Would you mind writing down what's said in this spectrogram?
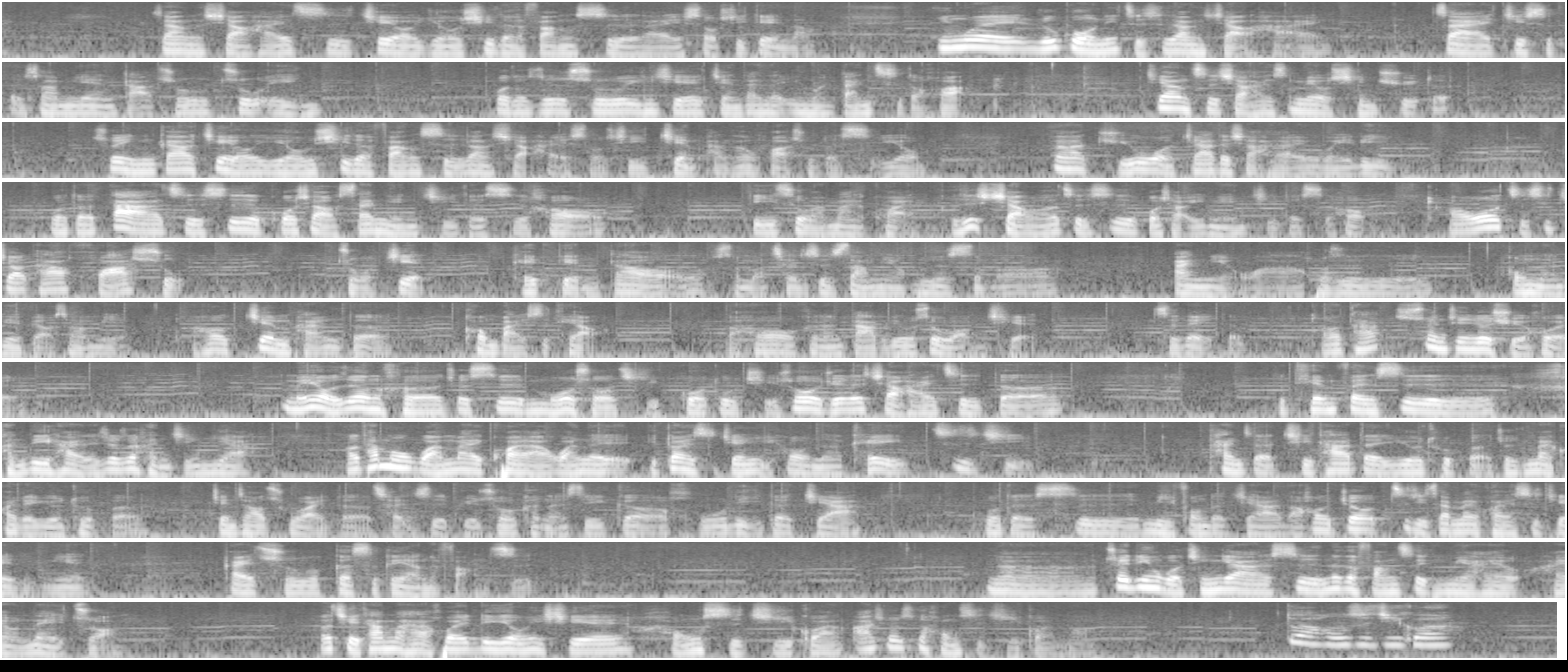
让小孩子借由游戏的方式来熟悉电脑。因为如果你只是让小孩在记事本上面打出注音，或者是输入一些简单的英文单词的话，这样子小孩是没有兴趣的。所以应该要借由游戏的方式，让小孩熟悉键盘跟滑鼠的使用。那举我家的小孩为例，我的大儿子是国小三年级的时候。第一次玩麦块，可是小儿子是国小一年级的时候，好，我只是教他滑鼠左键可以点到什么城市上面，或者什么按钮啊，或是功能列表上面，然后键盘的空白是跳，然后可能 W 是往前之类的，然后他瞬间就学会了，没有任何就是摸索期、过渡期，所以我觉得小孩子的的天分是很厉害的，就是很惊讶。而他们玩麦块啊，玩了一段时间以后呢，可以自己看着其他的 YouTuber，就是麦块的 YouTuber 建造出来的城市，比如说可能是一个狐狸的家，或者是蜜蜂的家，然后就自己在麦块世界里面盖出各式各样的房子。那最令我惊讶的是，那个房子里面还有还有内装，而且他们还会利用一些红石机关啊，就是红石机关吗？对啊，红石机关。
